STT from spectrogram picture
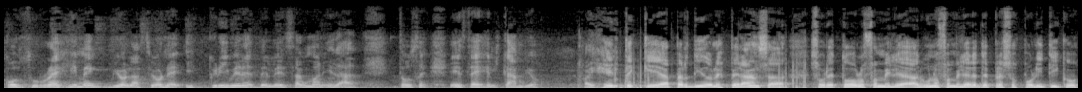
con su régimen violaciones y crímenes de lesa humanidad. Entonces ese es el cambio. Hay gente que ha perdido la esperanza, sobre todo los algunos familiares de presos políticos,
